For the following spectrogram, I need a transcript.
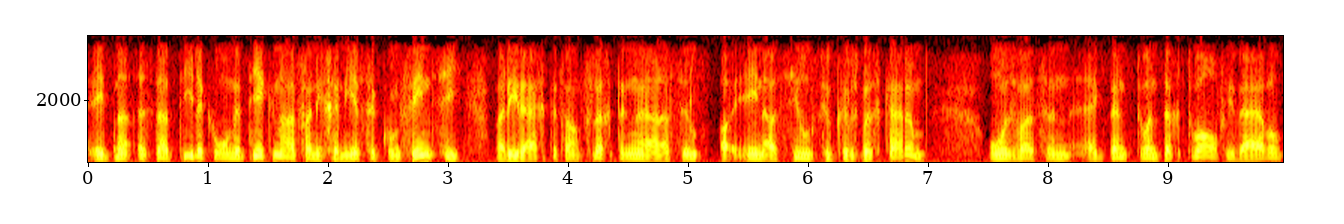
het na, is natuurlik 'n ondertekenaar van die Geneefse konvensie wat die regte van vlugtinge en asiel en asielsoekers beskerm ons was in ek dink 2012 die wêreld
